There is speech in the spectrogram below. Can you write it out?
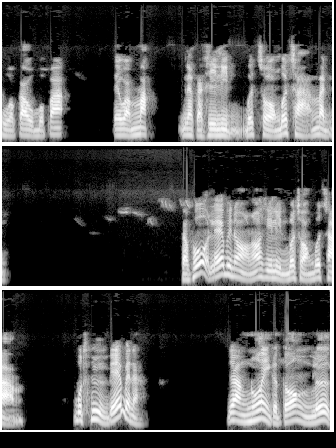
ผัวเก่าบ่ปะ แต่ว่ามักแล้วก็สิลินเบิดสองเบิดสามบัดนี้ก็โพดแล้วพี่น้องเนาะสิลินเบิดสองเบิดสามบ่ถูกเด้ไปน่ะ อย่างน้อยก็ต้องเลิก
